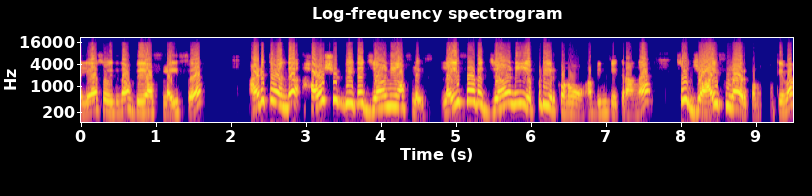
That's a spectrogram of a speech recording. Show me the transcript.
இல்லையா? ஸோ இதுதான் வே ஆஃப் லைஃப் அடுத்து வந்து how should be the journey of life லைஃபோட ஜேர்னி எப்படி இருக்கணும் அப்படின்னு கேக்குறாங்க. ஸோ ஜாய்ஃபுல்லா இருக்கணும் ஓகேவா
